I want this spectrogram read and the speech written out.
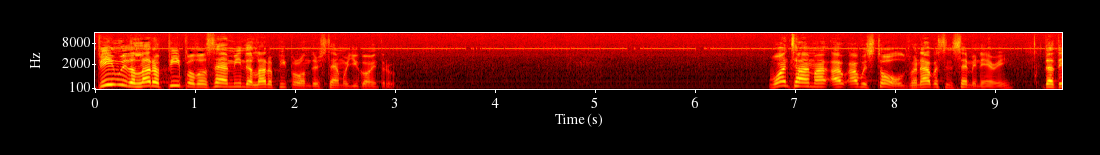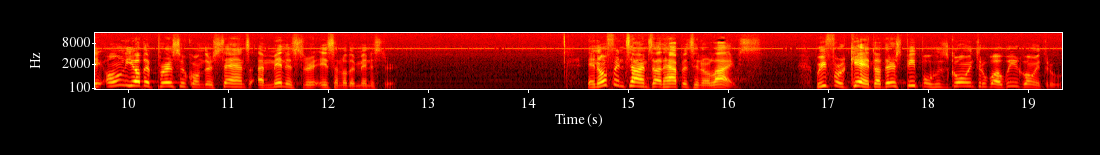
being with a lot of people does not mean that a lot of people understand what you're going through. One time I, I, I was told when I was in seminary that the only other person who understands a minister is another minister. And oftentimes that happens in our lives. We forget that there's people who's going through what we're going through.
